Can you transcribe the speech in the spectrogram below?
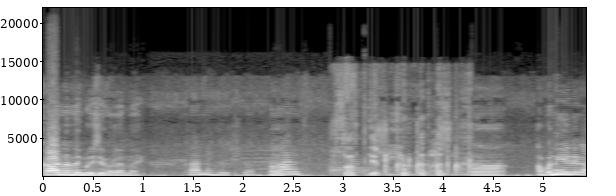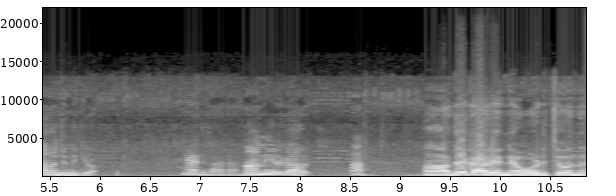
കാരണം എന്താ ഇംഗ്ലീഷിൽ പറയുന്നേ കാരണം ചോദിച്ചോ? ആര്? അപ്പൊ നീ ഒരു കാരണം ചിന്തിക്കുക ഞാനൊരു കാറാണ്. ആ നീ ഒരു കാറ് ആ. ആ അതേ കാർ എന്നെ ഓടിച്ചോ എന്ന്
